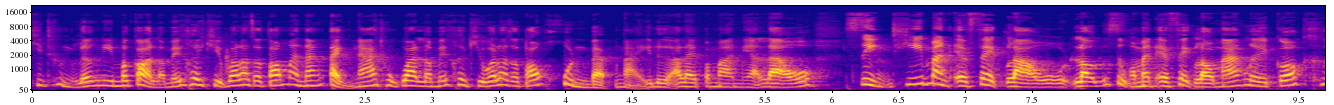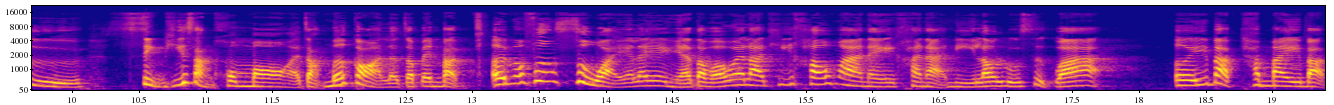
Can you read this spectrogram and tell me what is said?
คิดถึงเรื่องนี้มาก่อนเราไม่เคยคิดว่าเราจะต้องมานั่งแต่งหน้าทุกวัน เราไม่เคยคิดว่าเราจะต้องขุ่นแบบไหนหรืออะไรประมาณเนี้ยแล้วสิ่งที่มันเอฟเฟกเรา เรารู้สึกว่ามันเอฟเฟกเรามากเลยก็คือสิ่งที่สังคมมองอะจากเมื่อก่อนเราจะเป็นแบบ เอ้ยมาเฟื่องสวยอะไรอย่างเงี้ย แต่ว่าเวลาที่เข้ามาในขณะนี้เรารู้สึกว่า เอ้ยแบบทำไมแบบ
